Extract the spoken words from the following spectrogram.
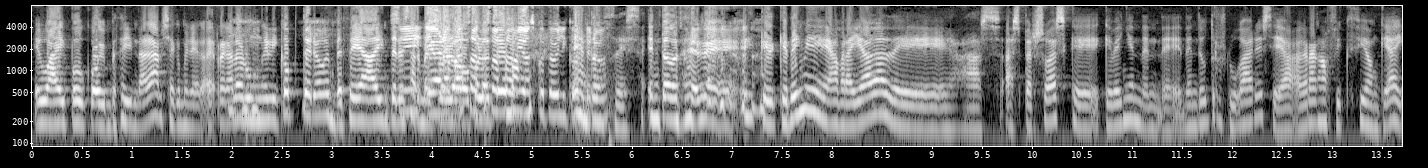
Eu hai pouco empecé a indagar, xa que me regalaron un helicóptero, empecé a interesarme sí, polo, polo tema. Avións entonces, entonces eh, que, que deime abraiada de as, as persoas que, que veñen dende, dende outros lugares e a gran afición que hai.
